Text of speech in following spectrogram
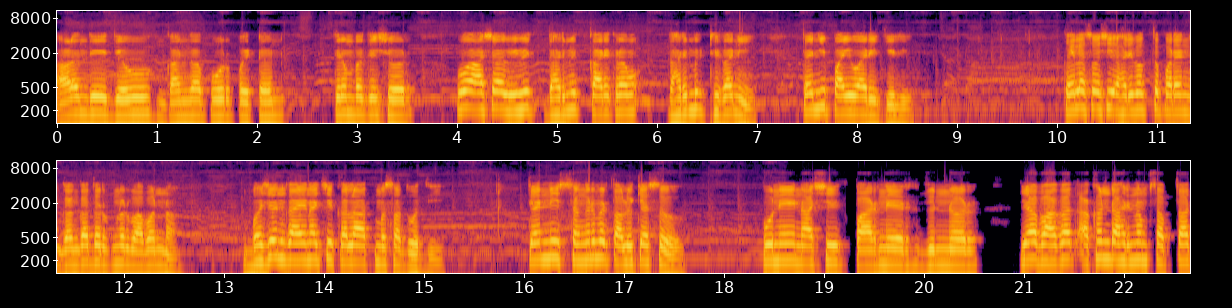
आळंदी देहू गाणगापूर पैठण त्र्यंबकेश्वर व अशा विविध धार्मिक कार्यक्रम धार्मिक ठिकाणी त्यांनी पायीवारी केली. कैलासवासी हरिभक्त परायण गंगाधर रुपनर बाबांना भजन गायनाची कला आत्मसात होती. त्यांनी संगमेर तालुक्यासह पुणे नाशिक पारनेर जुन्नर या भागात अखंड हरिनाम सप्ताहात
